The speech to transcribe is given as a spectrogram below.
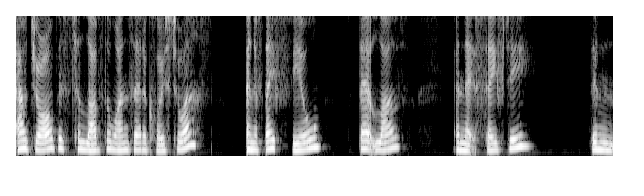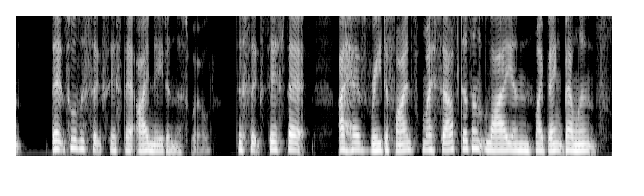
our job is to love the ones that are close to us. And if they feel that love and that safety, then that's all the success that I need in this world. The success that I have redefined for myself doesn't lie in my bank balance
